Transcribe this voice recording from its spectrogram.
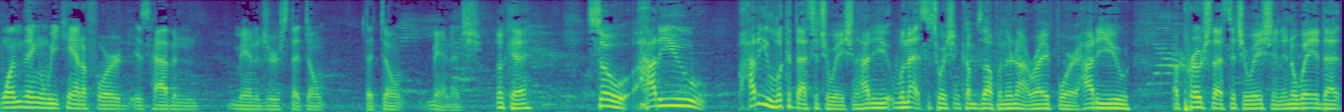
one thing we can't afford is having managers that don't that don't manage. Okay. So how do you how do you look at that situation? How do you when that situation comes up and they're not right for it? How do you approach that situation in a way that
